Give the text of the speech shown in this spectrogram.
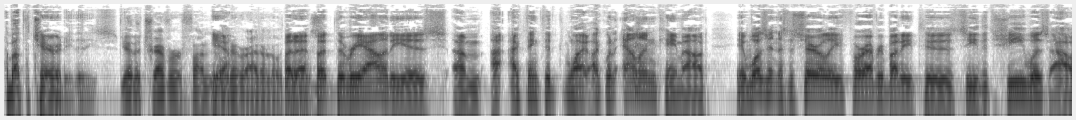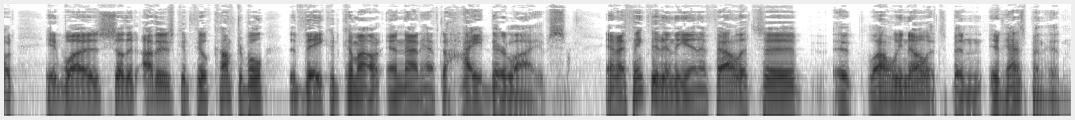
about the charity that he's Yeah, the Trevor Fund or whatever. I don't know what but that uh, is. but the reality is, um, I, I think that like, like when Ellen came out, it wasn't necessarily for everybody to see that she was out. It was so that others could feel comfortable that they could come out and not have to hide their lives. And I think that in the NFL, it's a it, well, we know it's been it has been hidden.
